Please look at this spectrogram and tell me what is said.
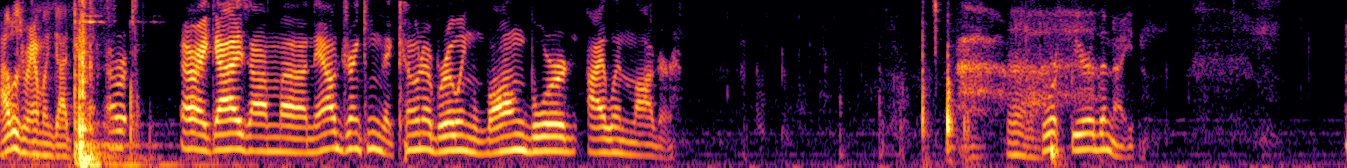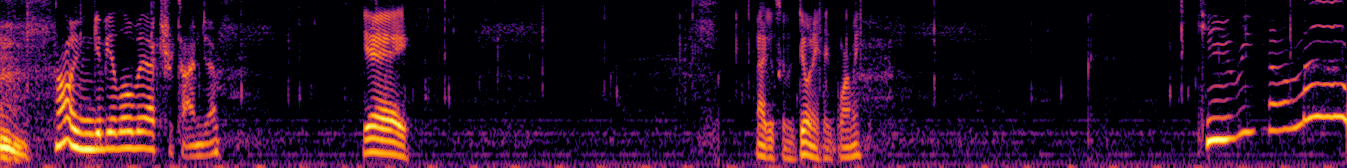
I was rambling, goddamn. All right, all right guys. I'm uh, now drinking the Kona Brewing Longboard Island Lager. Fourth beer of the night. I'll even give you a little bit extra time, Jim. Yay. Not just gonna do anything for me. Carry on my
